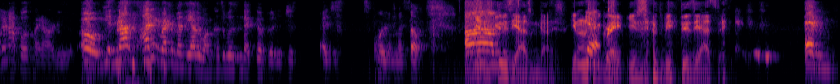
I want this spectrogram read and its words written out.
they're not both minorities. Oh, yeah, not. I didn't recommend the other one because it wasn't that good, but it just, I just supported it myself. yeah, Um, enthusiasm, guys. You don't have yeah. to be great. You just have to be enthusiastic. and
